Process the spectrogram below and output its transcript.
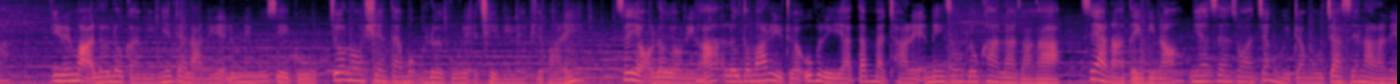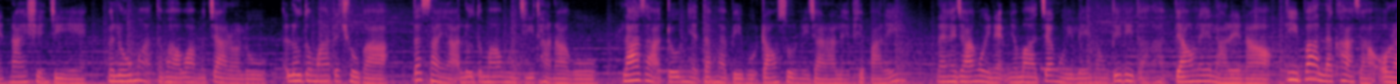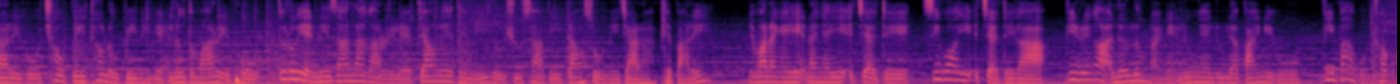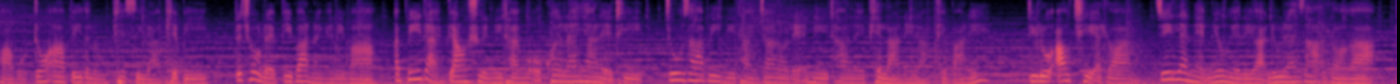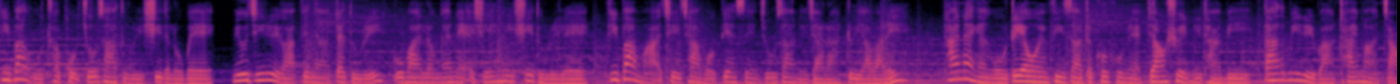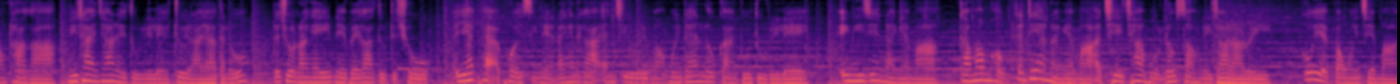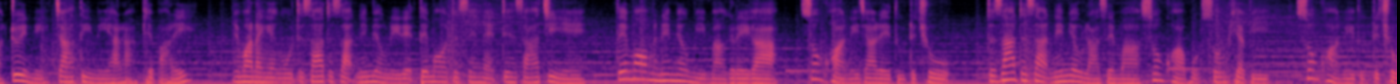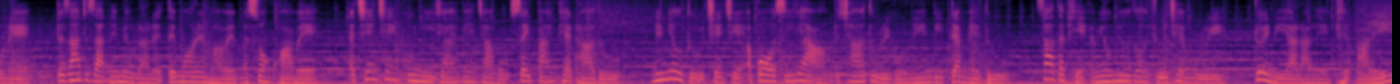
ပြည်တွင်းမှာအလုပ်လုပ်ကံပြီးမြင့်တက်လာနေတဲ့လူနေမှုစိတ်ကိုကြော်လွန်ရှင်သန်မှုမလွယ်ကူတဲ့အခြေအနေလည်းဖြစ်ပါတယ်။စက်ရုံအလုပ်ရုံတွေကအလုပ်သမားတွေအတွက်ဥပဒေအရသတ်မှတ်ထားတဲ့အနေဆုံးလောက်ခလာစာကဆရာနာသိမ့်ပြီးနောက်မြန်ဆန်စွာကြက်ငွေတံမိုးကျဆင်းလာတာနဲ့နှိုင်းယှဉ်ကြည့်ရင်ဘလို့မှတဘာဝမကြတော့လို့အလုပ်သမားတချို့ကသက်ဆိုင်ရာအလုပ်သမားဝင်ကြီးဌာနကိုလစာတိုးမြင့်သတ်မှတ်ပေးဖို့တောင်းဆိုနေကြတာလည်းဖြစ်ပါတယ်။ နိုင်ငံခြားငွေနဲ့မြန်မာကျပ်ငွေလဲနှုန်းတိတိတသားပြောင်းလဲလာတဲ့နောက်ပြည်ပလက်ခစားအော်ဒါတွေကိုချုပ်ပေးထုတ်လုပ်ပေးနေတဲ့အလုပ်သမားတွေအဖို့သူတို့ရဲ့နေစားလကတွေလည်းပြောင်းလဲသင့်ပြီလို့ယူဆပြီးတောင်းဆိုနေကြတာဖြစ်ပါတယ်။မြန်မာနိုင်ငံရဲ့နိုင်ငံရေးအကြက်တဲစီးပွားရေးအကြက်တဲကပြည်တွင်းကအလုပ်လုပ်နိုင်တဲ့လူငယ်လူလက်ပိုင်းတွေကိုပြည်ပကိုထွက်ခွာဖို့တွန်းအားပေးတယ်လို့ဖြစ်စေတာဖြစ်ပြီးတချို့လည်းပြည်ပနိုင်ငံတွေမှာအပီးတိုင်ပြောင်းရွှေ့နေထိုင်မှုအခွင့်အလမ်းရတဲ့အထိစ조사ပြီးနေထိုင်ကြတော့တဲ့အနေအထားလည်းဖြစ်လာနေတာဖြစ်ပါတယ်။ ဒီလိုအောက်ခြေအလွှာကျေးလက်နဲ့မြို့ငယ်တွေကလူဒန်းစားအလွှာကပြည်ပကိုထွက်ဖို့စ조사သူတွေရှိတယ်လို့ပဲမြို့ကြီးတွေကပညာတတ်သူတွေကိုပိုင်လုပ်ငန်းနဲ့အရင်းနှီးရှိသူတွေလည်းပြည်ပမှာအခြေချဖို့ပြင်ဆင်စ조사နေကြတာတွေ့ရပါတယ်။ထိုင်းနိုင်ငံကိုတရားဝင်ဗီဇာတစ်ခုခုနဲ့ပြောင်းရွှေ့နေထိုင်ပြီးတားသမီးတွေပါထိုင်းမှာကြောင်းထားကနေထိုင်ကြတဲ့သူတွေလည်းတွေ့လာရတယ်လို့တချို့နိုင်ငံရေးနယ်ပယ်ကသူတချို့အရက်ဖက်အဖွဲ့အစည်းနဲ့နိုင်ငံတကာ NGO တွေမှာဝန်ထမ်းလုပ်ကင်ဖို့သူတွေလည်း အိန္ဒိချင်းနိုင်ငံမှာဒါမှမဟုတ်တတိယနိုင်ငံမှာအခြေချဖို့လှုံ့ဆော်နေကြတာတွေကိုယ့်ရဲ့ပတ်ဝန်းကျင်မှာတွေ့နေကြားသိနေရတာဖြစ်ပါတယ်။မြန်မာနိုင်ငံကိုတစားတစနင်းမြုံနေတဲ့သင်္ဘောတစ်စင်းနဲ့တင်စားကြည့်ရင်သင်္ဘောမနစ်မြုံမီမှာကလေးကစွန့်ခွာနေကြတဲ့သူတချို့တစားတစနင်းမြုပ်လာစင်မှာစွန့်ခွာဖို့ဆုံးဖြတ်ပြီးစွန့်ခွာနေသူတချို့နဲ့တစားတစနင်းမြုပ်လာတဲ့သင်္ဘောထဲမှာပဲမစွန့်ခွာပဲအချင်းချင်းကူညီရိုင်းပင်းကြဖို့စိတ်ပိုင်းဖြတ်ထားသူ နင်းမြုပ်သူအချင်းချင်းအပေါ်စီးရအောင်တခြားသူတွေကိုနင်းပြီးတက်မဲ့သူစသဖြင့်အမျိုးမျိုးသောရွေးချယ်မှုတွေတွေ့နေရတာလည်းဖြစ်ပါတယ်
